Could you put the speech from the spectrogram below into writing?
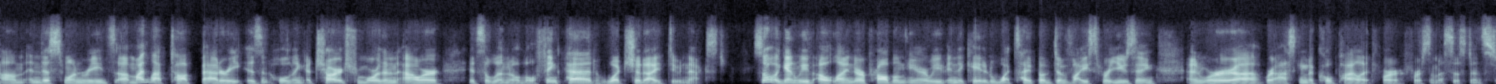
Um, and this one reads, uh, my laptop battery isn't holding a charge for more than an hour. It's a Lenovo ThinkPad. What should I do next? So again, we've outlined our problem here. We've indicated what type of device we're using, and we're, uh, we're asking the Copilot for, for some assistance.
